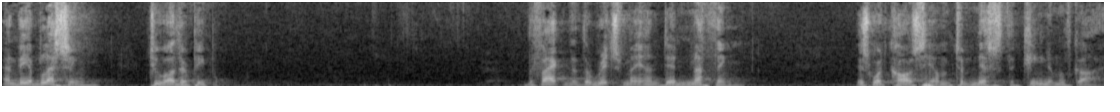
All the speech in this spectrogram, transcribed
and be a blessing to other people. The fact that the rich man did nothing is what caused him to miss the kingdom of God.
